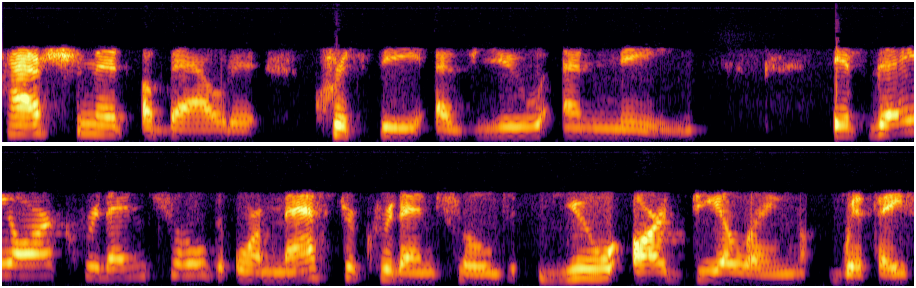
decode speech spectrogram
passionate about it, Christy, as you and me, if they are credentialed or master credentialed, you are dealing with a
